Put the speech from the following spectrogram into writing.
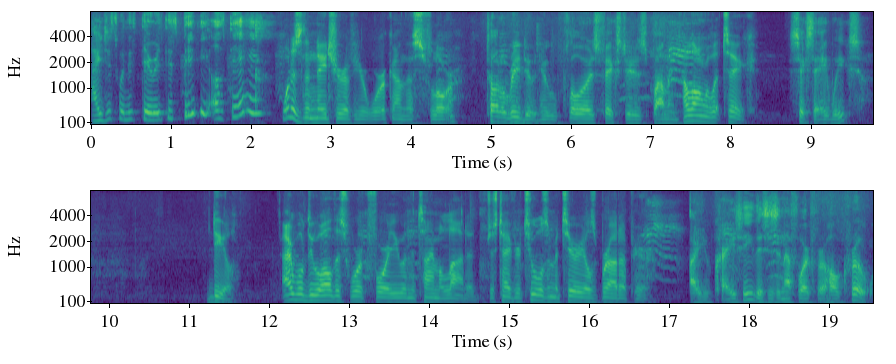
I just want to stare at this baby all day. What is the nature of your work on this floor? Total redo. New floors, fixtures, plumbing. How long will it take? Six to eight weeks. Deal. I will do all this work for you in the time allotted. Just have your tools and materials brought up here. Are you crazy? This is enough work for a whole crew.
